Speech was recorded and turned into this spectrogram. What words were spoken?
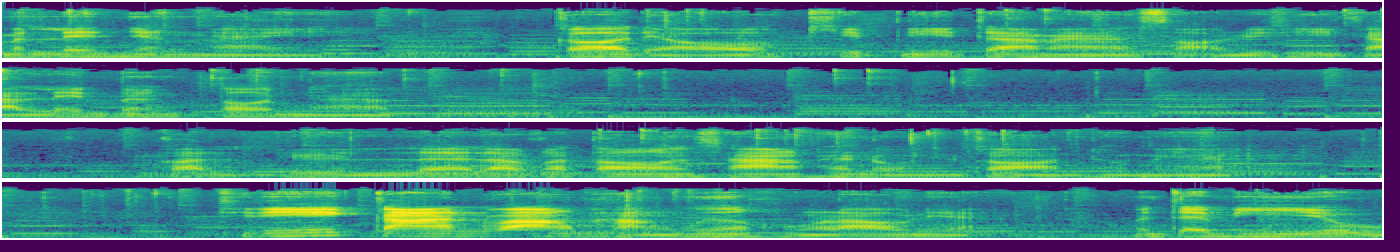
มันเล่นยังไง ก็เดี๋ยวคลิปนี้จะมาสอนวิธีการเล่นเบื้องต้นนะครับ ก่อนอื่นเลยเราก็ต้องสร้างถนนก่อนถูกไหมฮะทีนี้การวางผังเมืองของเราเนี่ย มันจะมีอยู่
